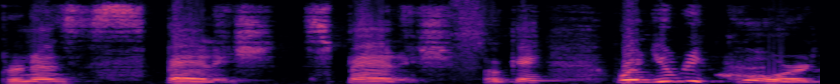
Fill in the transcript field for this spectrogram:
Pronounce Spanish. Spanish. Okay. When you record,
